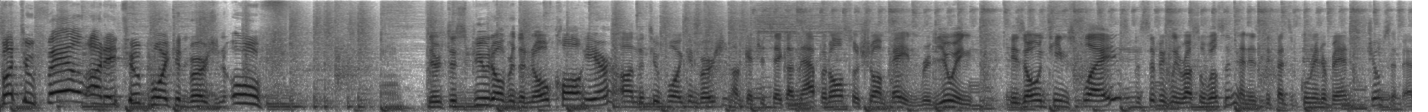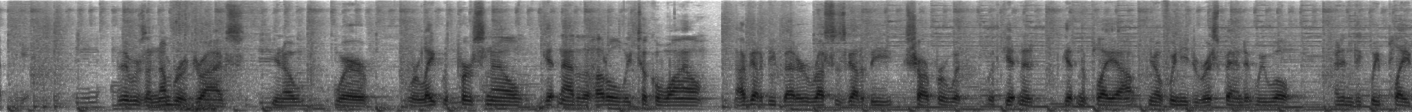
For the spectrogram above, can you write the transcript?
but to fail on a two point conversion. Oof. There's dispute over the no call here on the two point conversion. I'll get your take on that. But also Sean Payton reviewing his own team's play, specifically Russell Wilson and his defensive coordinator Vance Joseph after the game. There was a number of drives, you know, where we're late with personnel, getting out of the huddle. We took a while. I've got to be better. Russ has got to be sharper with, with getting it, getting the play out. You know, if we need to wristband it, we will. I didn't think we played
